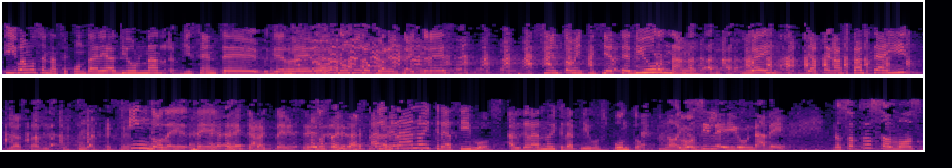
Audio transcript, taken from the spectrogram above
Íbamos en la secundaria diurna Vicente Guerrero, número 43, 127 diurna. Güey, ya te gastaste ahí Ya está listo. Ingo de, de- de caracteres. Entonces, al grano y creativos, al grano y creativos, punto. No, yo sí leí una de... Nosotros somos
